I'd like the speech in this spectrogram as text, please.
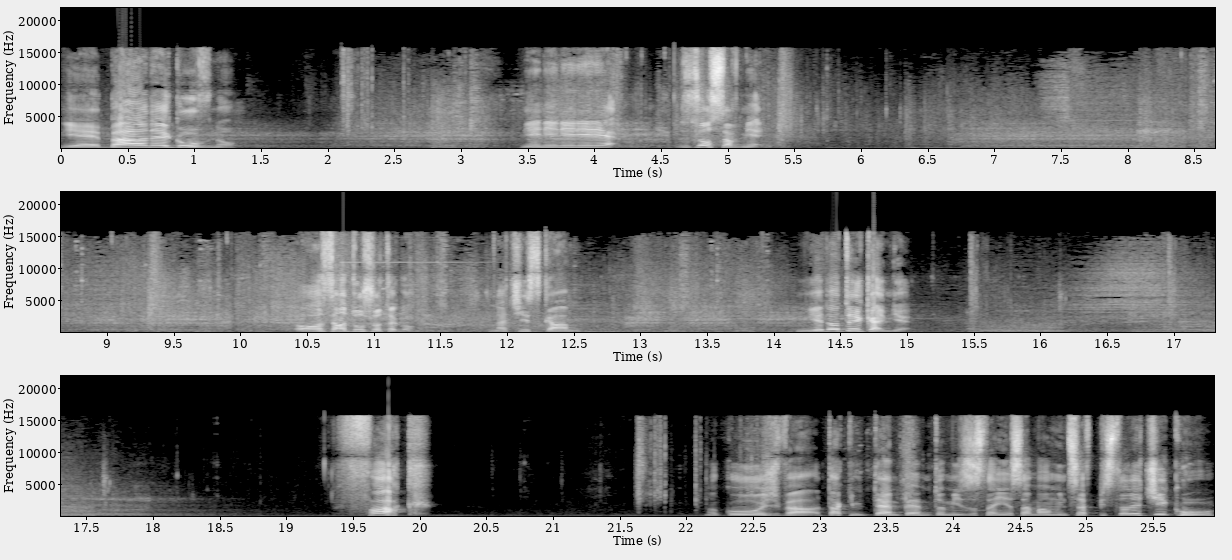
Jebane gówno. Nie, nie, nie, nie, nie. Zostaw mnie. O, za dużo tego. Naciskam. Nie dotykaj mnie. Fuck. No kuźwa, takim tempem to mi zostanie sama amunicja w pistoleciku.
